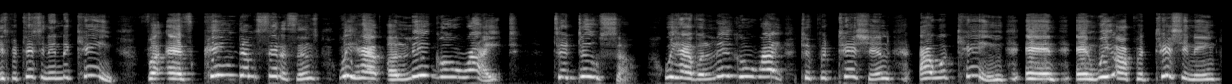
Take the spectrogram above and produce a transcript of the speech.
It's petitioning the king. For as kingdom citizens, we have a legal right to do so. We have a legal right to petition our king, and, and we are petitioning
